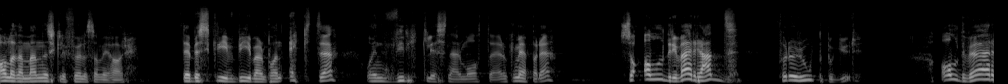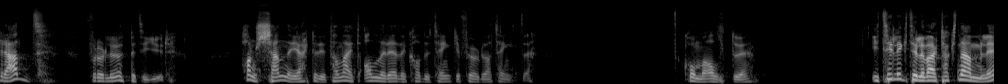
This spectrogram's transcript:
Alle de menneskelige følelsene vi har. Det beskriver Bibelen på en ekte og en virkelighetsnær måte. Er dere med på det? Så aldri vær redd for å rope på Gud. Aldri vær redd for å løpe til Gud. Han kjenner hjertet ditt. Han vet allerede hva du tenker før du har tenkt det. Kom med alt du er. I tillegg til å være takknemlig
